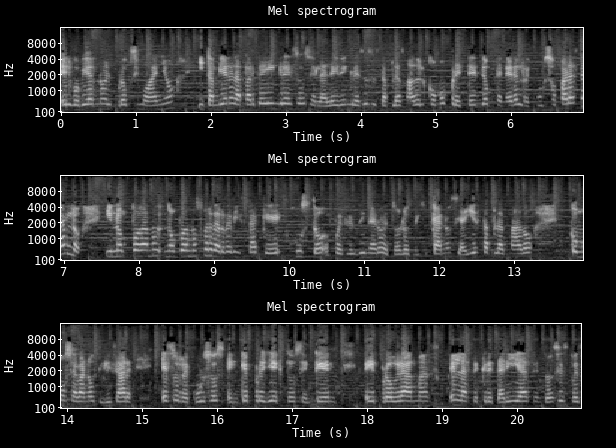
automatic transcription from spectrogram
el gobierno el próximo año y también en la parte de ingresos, en la ley de ingresos está plasmado el cómo pretende obtener el recurso para hacerlo. Y no podamos, no podemos perder de vista que justo pues es dinero de todos los mexicanos y ahí está plasmado cómo se van a utilizar esos recursos, en qué proyectos, en qué eh, programas, en las secretarías. Entonces, pues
